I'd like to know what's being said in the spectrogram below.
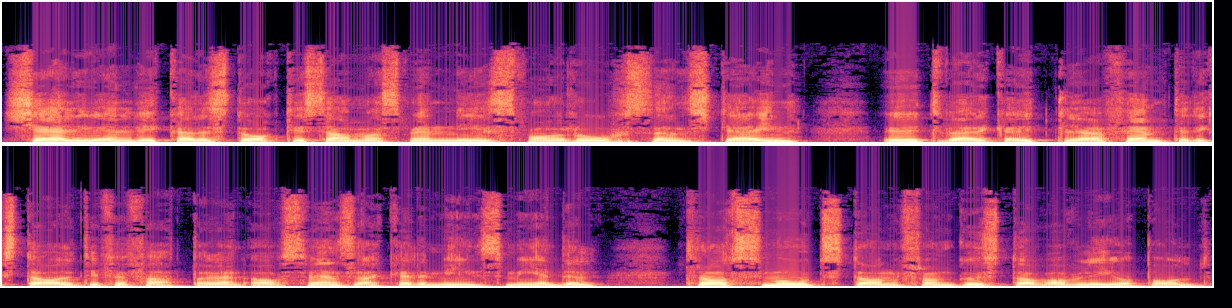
Källgren lyckades dock tillsammans med Nils von Rosenstein utverka ytterligare 50 riksdaler till författaren av Svenska Akademins medel trots motstånd från Gustav av Leopold.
